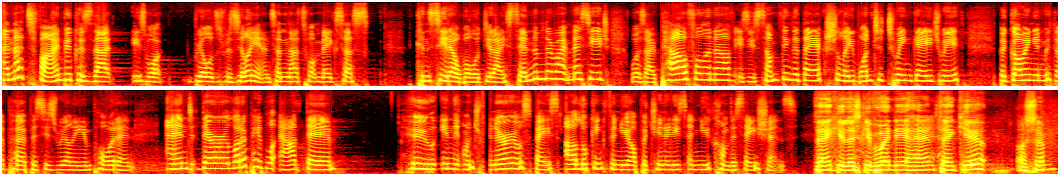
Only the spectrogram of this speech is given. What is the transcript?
And that's fine because that is what builds resilience and that's what makes us consider well, did I send them the right message? Was I powerful enough? Is this something that they actually wanted to engage with? But going in with a purpose is really important. And there are a lot of people out there who, in the entrepreneurial space, are looking for new opportunities and new conversations. Thank you. Let's give Wendy a hand. Thank you. Awesome.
